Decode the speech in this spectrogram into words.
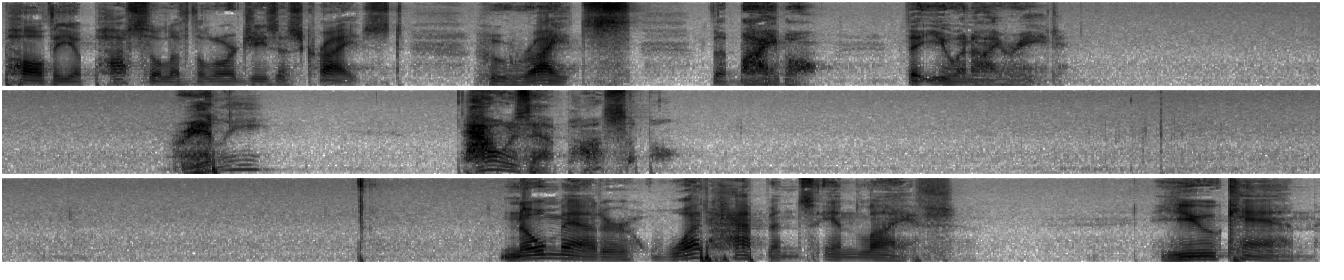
Paul the apostle of the Lord Jesus Christ, who writes the Bible that you and I read. Really? How is that possible? No matter what happens in life, you can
